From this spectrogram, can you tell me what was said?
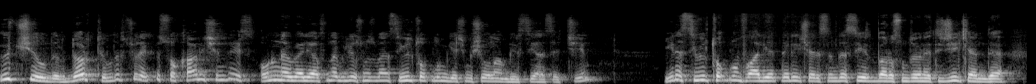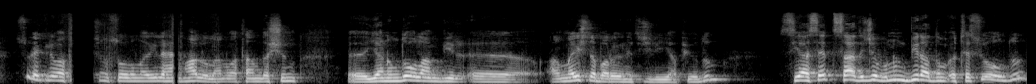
3 yıldır, 4 yıldır sürekli sokağın içindeyiz. Onun evveliyatında biliyorsunuz ben sivil toplum geçmişi olan bir siyasetçiyim. Yine sivil toplum faaliyetleri içerisinde Siirt Barosu'nda yöneticiyken de sürekli vatandaşın sorunlarıyla hemhal olan, vatandaşın e, yanında olan bir e, anlayışla baro yöneticiliği yapıyordum. Siyaset sadece bunun bir adım ötesi oldu.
